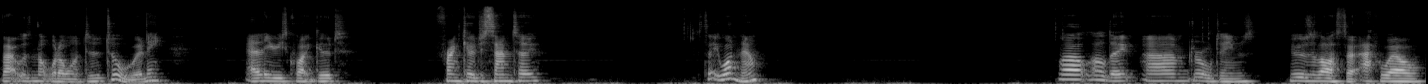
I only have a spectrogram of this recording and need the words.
That was not what I wanted at all, really. is quite good. Franco Di Santo. It's 31 now. Well, I'll do. Um, draw all teams. Who was the last? Uh, Apoel.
